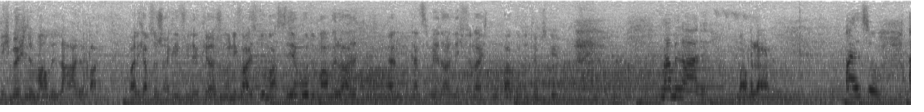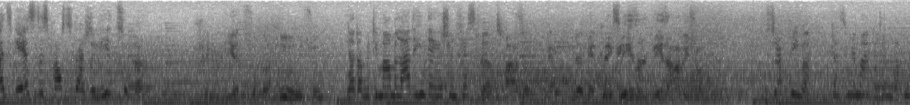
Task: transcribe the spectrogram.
ich möchte Marmelade machen. Weil ich habe so schrecklich viele Kirschen. Und ich weiß, du machst sehr gute Marmelade. Ähm, kannst du mir da nicht vielleicht ein paar gute Tipps geben? Marmelade. Marmelade. Also, als erstes brauchst du da Gelierzucker. Gelierzucker. Wozu? Na, damit die Marmelade hinterher schön fest wird. Also, ja. Nee, Gläser, Gläser habe ich schon. Ist ja prima. Du mir mal bitte einen Lappen?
